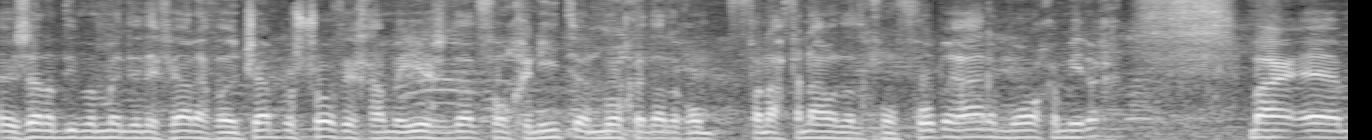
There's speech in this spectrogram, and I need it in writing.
we zijn op dit moment in de finale van de Champions Trophy. Gaan we eerst dat van genieten. En morgen dat gewoon, vanaf vanavond dat gewoon voorbereiden, morgenmiddag. Maar um,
